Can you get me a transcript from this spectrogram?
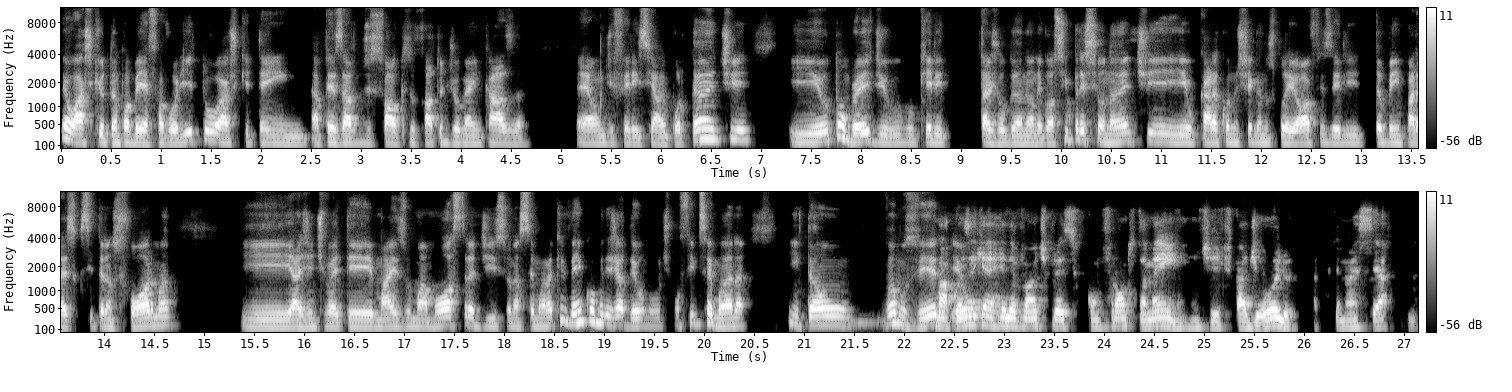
Eu acho que o Tampa Bay é favorito, acho que tem, apesar dos desfalques, o fato de jogar em casa é um diferencial importante. E o Tom Brady, o que ele está jogando é um negócio impressionante. E o cara, quando chega nos playoffs, ele também parece que se transforma. E a gente vai ter mais uma amostra disso na semana que vem, como ele já deu no último fim de semana. Então, vamos ver. Uma coisa Eu... que é relevante para esse confronto também, a gente ficar de olho, é porque não é certo. Né?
